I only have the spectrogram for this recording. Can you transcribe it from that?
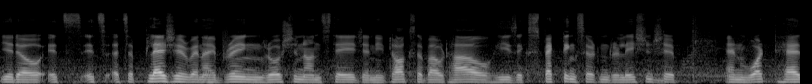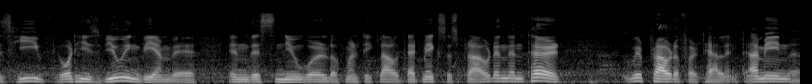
you know, it's, it's, it's a pleasure when I bring Roshan on stage and he talks about how he's expecting certain relationship and what has he, what he's viewing VMware in this new world of multi-cloud. That makes us proud. And then third, we're proud of our talent. I mean, Yeah.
